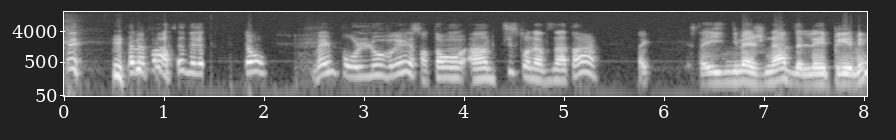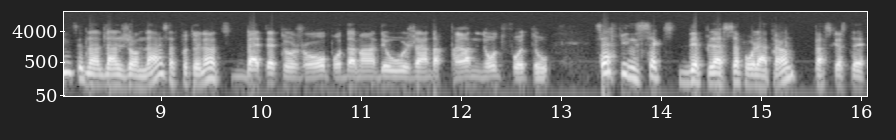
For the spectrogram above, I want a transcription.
tu n'avais pas assez de résolution, même pour l'ouvrir sur ton, en petit sur ton ordinateur c'était inimaginable de l'imprimer dans, dans, le journal, cette photo-là. Tu te battais toujours pour demander aux gens de reprendre une autre photo. Ça finissait que tu te déplaçais pour la prendre parce que c'était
